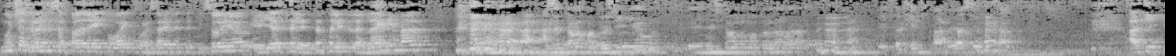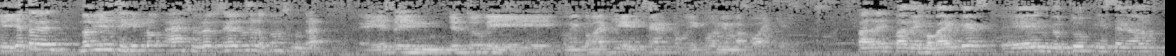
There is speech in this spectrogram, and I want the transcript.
Muchas gracias a Padre Hijo Bike por estar en este episodio. Eh, ya se le están saliendo las lágrimas. Aceptamos patrocinio, eh, necesitamos moto nueva, detergentes para arriba, así. Así que ya saben, no olviden seguirlo a sus redes sociales. ¿Dónde los podemos encontrar? Eh, yo estoy en YouTube y como Hijo Biker y en Instagram como Hijo bajo Biker. Padre. Padre Bikers en YouTube, Instagram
